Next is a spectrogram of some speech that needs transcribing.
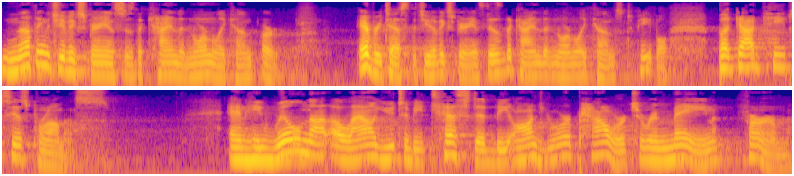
Nothing that you've experienced is the kind that normally comes, or every test that you have experienced is the kind that normally comes to people. But God keeps His promise. And He will not allow you to be tested beyond your power to remain firm.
